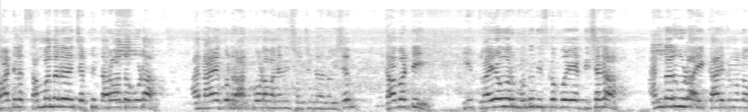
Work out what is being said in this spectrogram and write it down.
పార్టీలకు సంబంధం లేదని చెప్పిన తర్వాత కూడా ఆ నాయకులు రాకపోవడం అనేది సూచించిన విషయం. కాబట్టి ఈ ఫ్లైఓవర్ ముందు తీసుకుపోయే దిశగా అందరూ కూడా ఈ కార్యక్రమంలో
